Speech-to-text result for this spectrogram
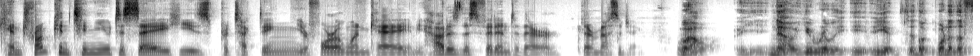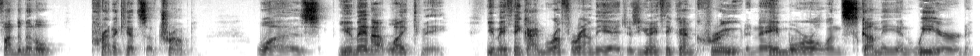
Can Trump continue to say he's protecting your 401k? I mean, how does this fit into their their messaging? Well, no, you really you, look. One of the fundamental predicates of Trump was you may not like me. You may think I'm rough around the edges. You may think I'm crude and amoral and scummy and weird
